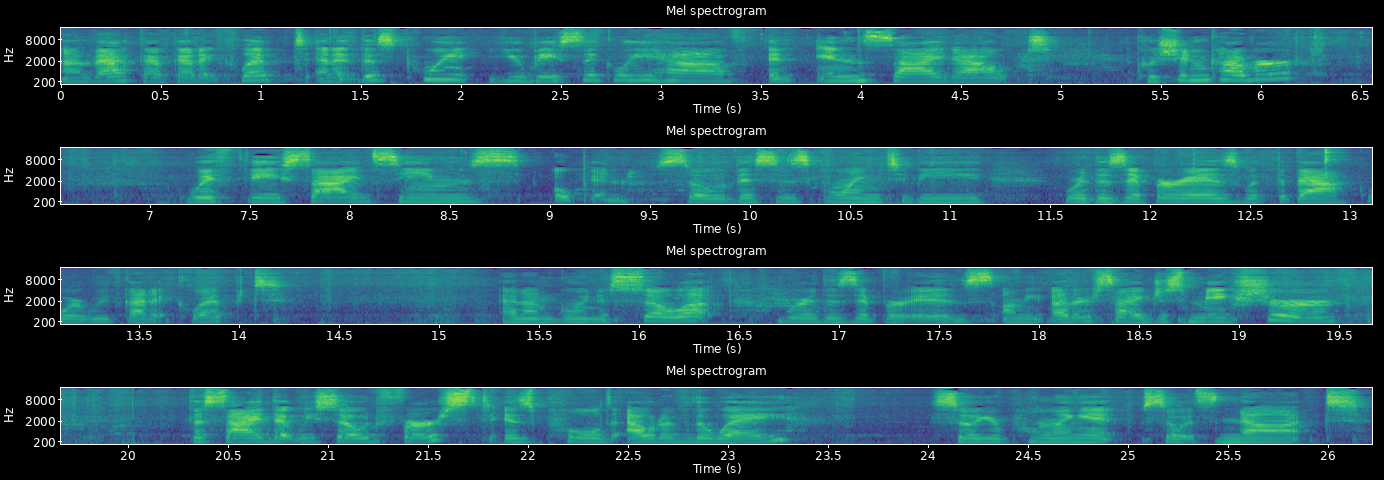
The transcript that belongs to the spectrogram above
I'm back. I've got it clipped and at this point you basically have an inside out cushion cover with the side seams open. So this is going to be where the zipper is with the back where we've got it clipped. And I'm going to sew up where the zipper is. On the other side, just make sure the side that we sewed first is pulled out of the way. So you're pulling it so it's not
